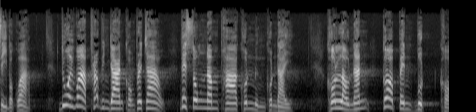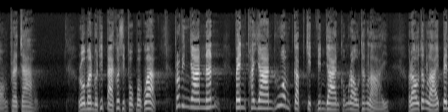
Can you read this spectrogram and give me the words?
14 บอกว่า ด้วยว่าพระวิญญาณของพระเจ้าได้ทรงนำพาคนหนึ่งคนใด คนเหล่านั้นก็เป็นบุตรของพระเจ้า โรมันบทที่8ข้อ16 บอกว่า ระวิญญาณนั้นเป็นพยานร่วมกับจิตวิญญาณของเราทั้งหลาย เราทั้งหลายเป็น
